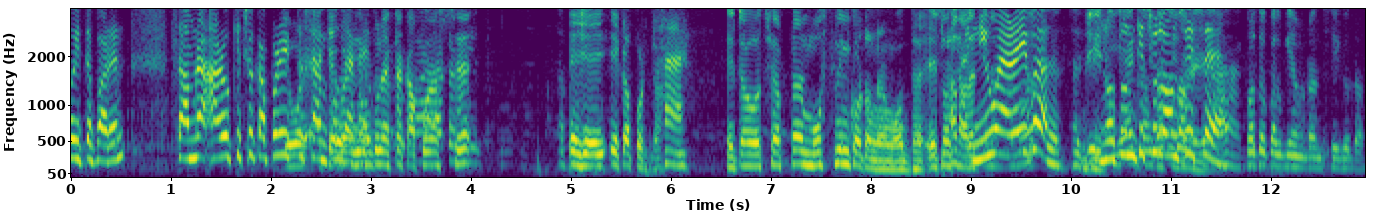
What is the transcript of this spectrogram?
হইতে পারেন। সো আমরা আরও কিছু কাপড়ের একটু স্যাম্পল দেখাই। নতুন একটা কাপড় আসছে। এই যে এই কাপড়টা। হ্যাঁ। এটা হচ্ছে আপনার মসলিন কটনের মধ্যে। এটা সাড়ে নিউ অ্যারাইভাল নতুন কিছু গতকাল- লঞ্চ হয়েছে? হ্যাঁ, গতকালকে আমরা আনছি এগুলো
